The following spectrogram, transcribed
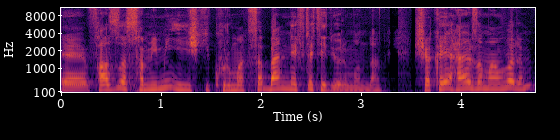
e, fazla samimi ilişki kurmaksa ben nefret ediyorum ondan. Şakaya her zaman varım.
